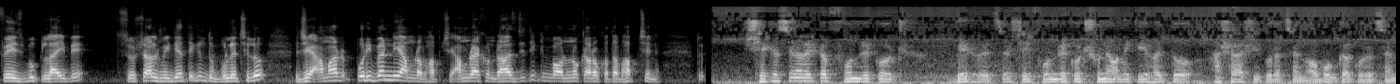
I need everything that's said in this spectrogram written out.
ফেসবুক লাইভে সোশ্যাল মিডিয়াতে কিন্তু বলেছিল যে, আমার পরিবার নিয়ে আমরা ভাবছি, আমরা এখন রাজনীতি কিংবা অন্য কারও কথা ভাবছি না। তো শেখ হাসিনার একটা ফোন রেকর্ড বের হয়েছে। সেই ফোন রেকর্ড শুনে অনেকেই হয়তো হাসাহাসি করেছেন, অবজ্ঞা করেছেন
